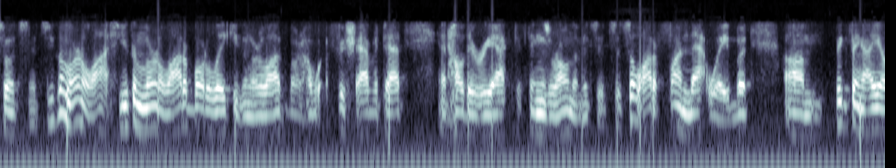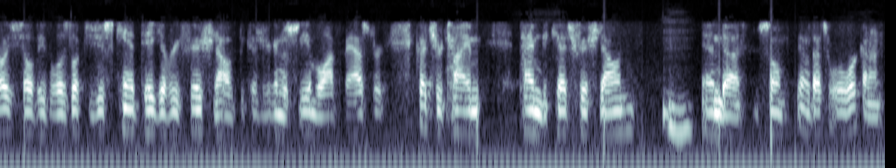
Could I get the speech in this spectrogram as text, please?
so it's, it's you can learn a lot. You can learn a lot about a lake. You can learn a lot about how fish habitat and how they react to things around them. It's it's, it's a lot of fun that way. But um, big thing I always tell people is, look, you just can't take every fish out because you're going to see them a lot faster. Cut your time time to catch fish down. And uh, so you know that's what we're working on.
